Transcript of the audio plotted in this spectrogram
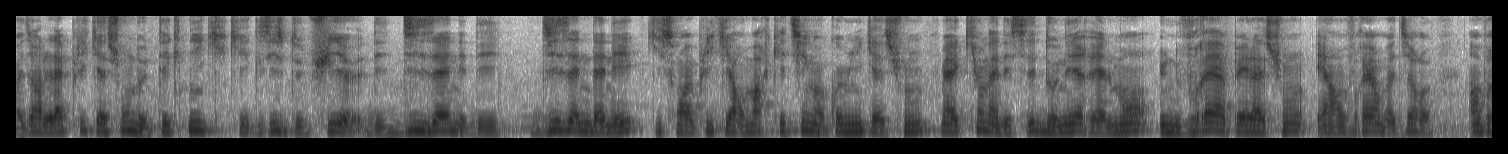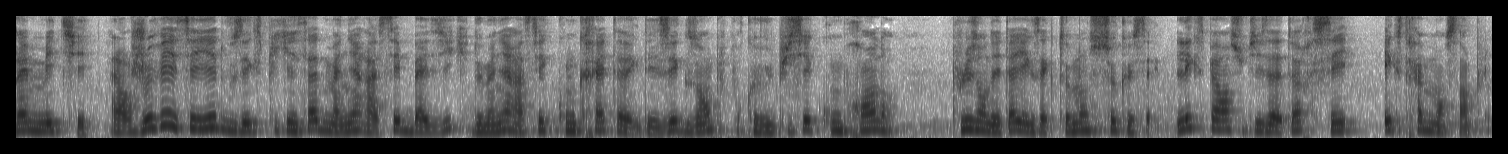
on dire, l'application de techniques qui existent depuis euh, des dizaines et des dizaines d'années, qui sont appliquées en marketing, en communication, mais à qui on a décidé de donner réellement une vraie appellation et un vrai, on va dire, un vrai métier. Alors je vais essayer de vous expliquer ça de manière assez basique, de manière assez concrète avec des exemples pour que vous puissiez comprendre plus en détail exactement ce que c'est. L'expérience utilisateur, c'est extrêmement simple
